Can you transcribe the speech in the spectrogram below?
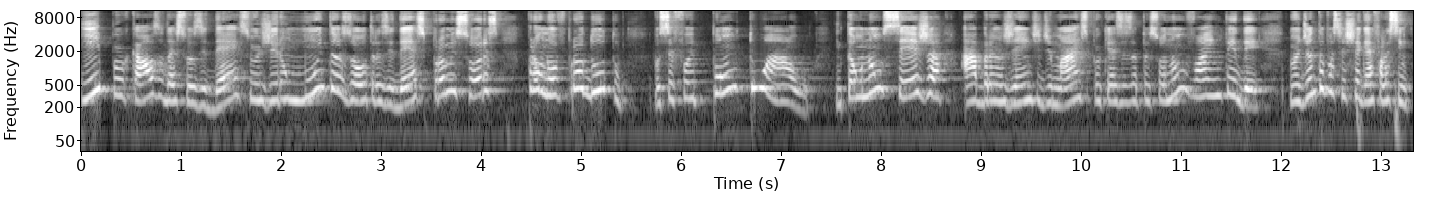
e, por causa das suas ideias, surgiram muitas outras ideias promissoras para o um novo produto. Você foi pontual. Então não seja abrangente demais, porque às vezes a pessoa não vai entender. Não adianta você chegar e falar assim:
